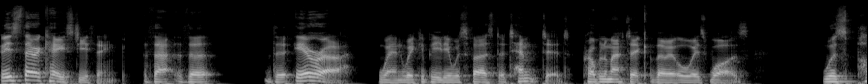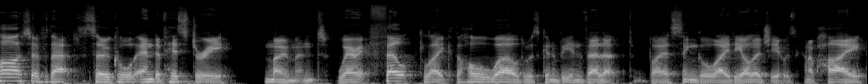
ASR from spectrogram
Is there a case, do you think, that the the era when Wikipedia was first attempted, problematic though it always was, was part of that so-called end of history moment where it felt like the whole world was going to be enveloped by a single ideology. It was kind of high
